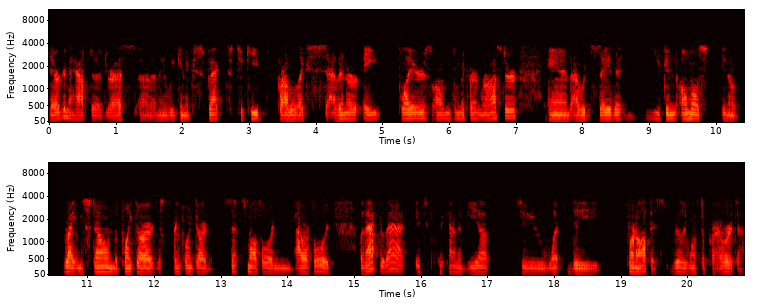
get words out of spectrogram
they're going to have to address. Uh, I mean, we can expect to keep probably like seven or eight players on from the current roster, and I would say that you can almost, you know, write in stone the point guard, the point guard, small forward, and power forward. But after that, it's going to kind of be up to what the front office really wants to prioritize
